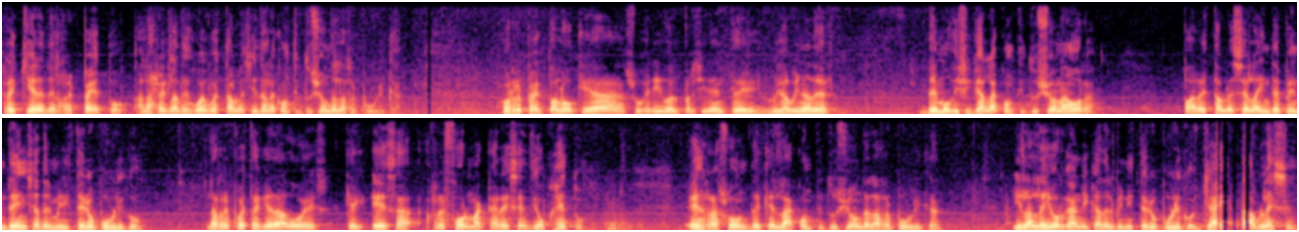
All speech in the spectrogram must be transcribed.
requiere del respeto a las reglas de juego establecidas en la Constitución de la República. Con respecto a lo que ha sugerido el presidente Luis Abinader, de modificar la Constitución ahora para establecer la independencia del Ministerio Público, la respuesta que he dado es que esa reforma carece de objeto, en razón de que la Constitución de la República y la ley orgánica del Ministerio Público ya establecen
